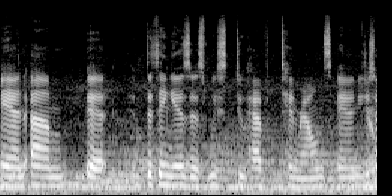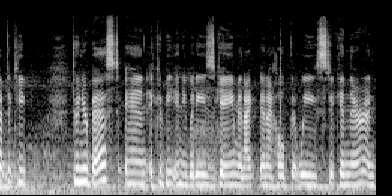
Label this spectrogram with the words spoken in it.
and um, it, the thing is, is we do have ten rounds, and you just yep. have to keep doing your best, and it could be anybody's game. And I and I hope that we stick in there. And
